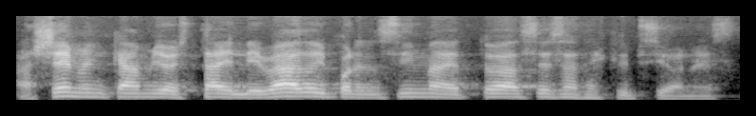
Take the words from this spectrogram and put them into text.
Hashem, en cambio, está elevado y por encima de todas esas descripciones.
